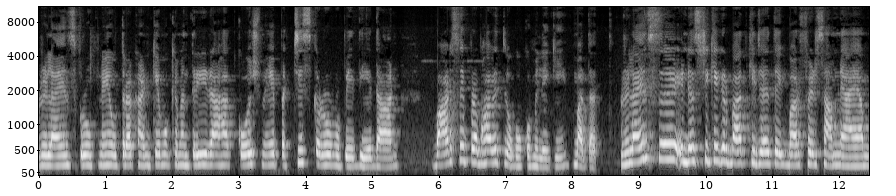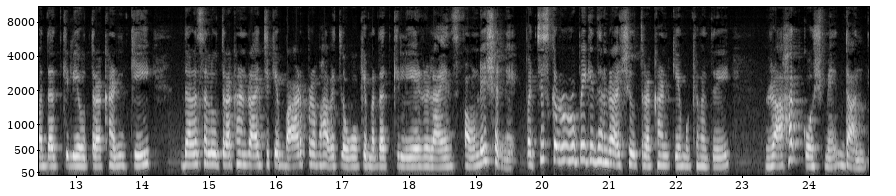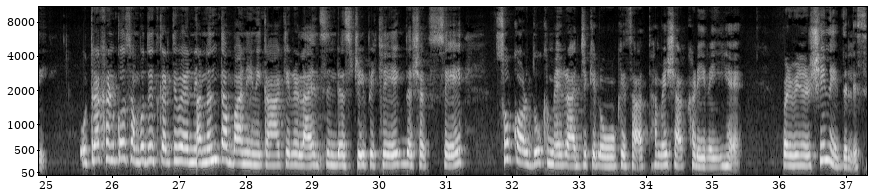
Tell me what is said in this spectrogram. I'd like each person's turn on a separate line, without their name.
Reliance group ने उत्तराखंड के मुख्यमंत्री राहत कोष में 25 करोड़ रुपए दिए दान। बाढ़ से प्रभावित लोगों को मिलेगी मदद। रिलायंस इंडस्ट्री की अगर बात की जाए तो एक बार फिर सामने आया मदद के लिए उत्तराखंड की। दरअसल उत्तराखंड राज्य के बाढ़ प्रभावित लोगों की मदद के लिए रिलायंस फाउंडेशन ने 25 करोड़ रुपए की धनराशि उत्तराखंड के मुख्यमंत्री राहत कोष में दान दी। उत्तराखंड को संबोधित करते हुए अनंत अंबानी ने कहा कि रिलायंस इंडस्ट्री पिछले एक दशक से सुख और दुख में राज्य के लोगों के साथ हमेशा खड़ी रही है। परवीन सिंह नई दिल्ली से।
